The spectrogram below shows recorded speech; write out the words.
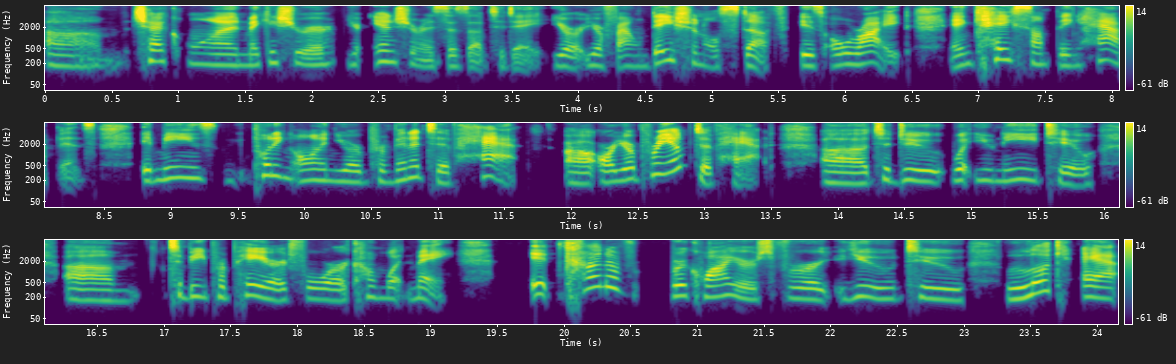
um, check on making sure your insurance is up to date. Your your foundational stuff is all right in case something happens. It means putting on your preventative hat uh, or your preemptive hat uh, to do what you need to um, to be prepared for come what may. It kind of requires for you to look at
